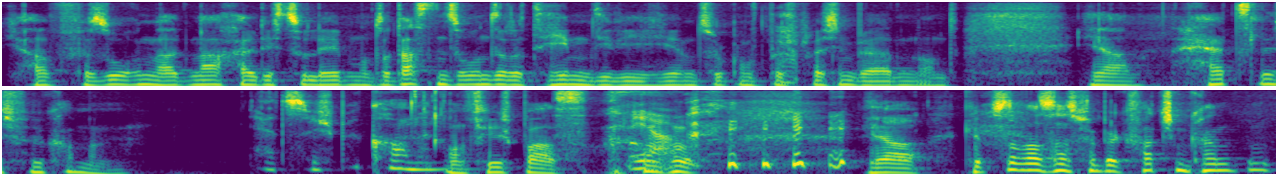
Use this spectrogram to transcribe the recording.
ja, versuchen halt nachhaltig zu leben und so. Das sind so unsere Themen, die wir hier in Zukunft besprechen werden. Und ja, herzlich willkommen Herzlich willkommen. und viel Spaß. Ja. ja, gibt es noch was, was wir bequatschen könnten?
